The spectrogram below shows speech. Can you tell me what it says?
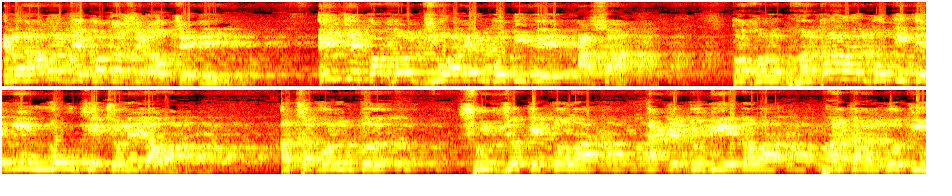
এবার আমার যে কথা, সেটা হচ্ছে এই। এই যে কখনো জুয়ারের গতিতে আসা, কখনো ভাটার গতিতে নিম্নমুখে চলে যাওয়া আচ্ছা বলুন তো, সূর্যকে তোলা, তাকে ডুবিয়ে দেওয়া, ভাটার গতি,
